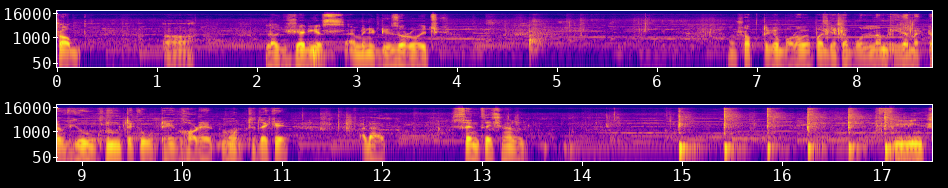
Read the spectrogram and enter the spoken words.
সব লাক্সারিয়াস অ্যামিনিটিসও রয়েছে। সব থেকে বড় ব্যাপার যেটা বললাম এরকম একটা ভিউ ঘুম থেকে উঠে ঘরের মধ্যে থেকে একটা সেন্সেশনাল ফিলিংস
